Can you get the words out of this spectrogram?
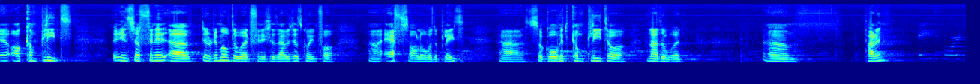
uh, or completes. Instead of fini- uh, remove the word finishes, I was just going for uh, F's all over the place. Uh, so go with complete or another word. Um, pardon? Faith forges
